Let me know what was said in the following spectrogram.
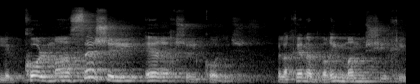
לכל מעשה שלי ערך של קודש. ולכן הדברים ממשיכים.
